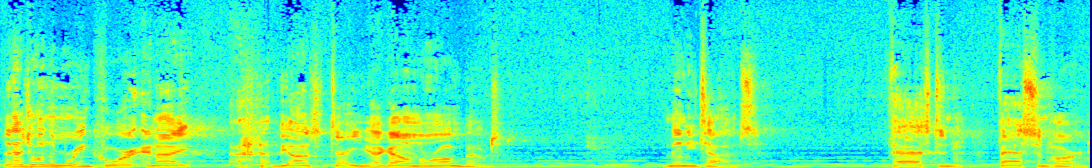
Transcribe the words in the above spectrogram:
Then I joined the Marine Corps, and I, I'll be honest to tell you, I got on the wrong boat many times, fast and fast and hard.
